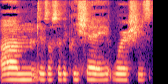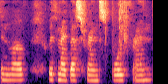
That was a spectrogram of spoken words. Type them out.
Um, there's also the cliche where she's in love with my best friend's boyfriend,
